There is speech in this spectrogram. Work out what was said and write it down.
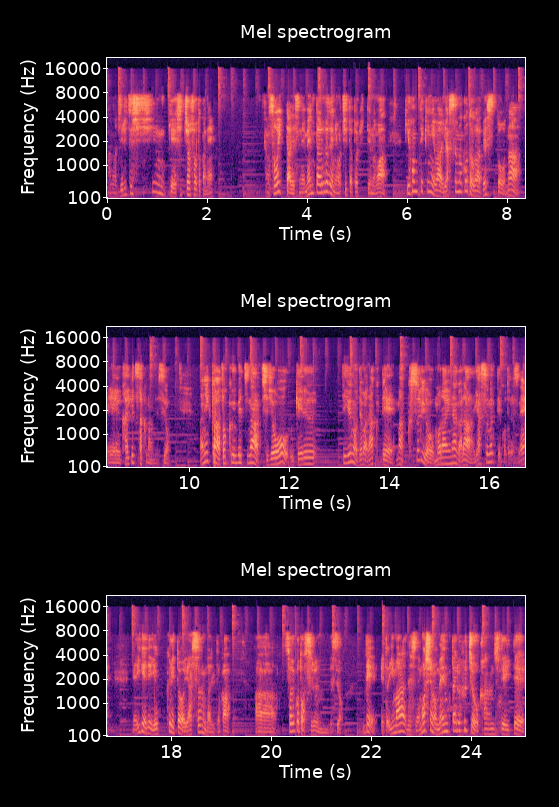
あの自律神経失調症とかね、そういったですね、メンタル不全に陥った時っていうのは、基本的には休むことがベストな、えー、解決策なんですよ。何か特別な治療を受けるっていうのではなくて、まあ、薬をもらいながら休むっていうことですね。家でゆっくりと休んだりとか、あそういうことをするんですよ。で、えっと、今ですね、もしもメンタル不調を感じていて、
